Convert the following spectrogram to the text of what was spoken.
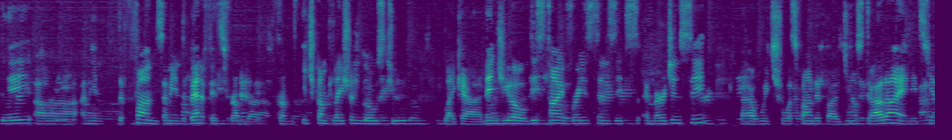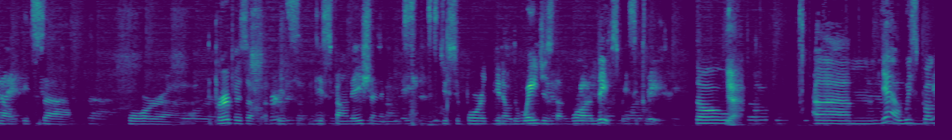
they uh, i mean the funds i mean the benefits from the from each compilation goes to like an ngo this time for instance it's emergency uh, which was founded by gino strada and it's you know it's uh, for uh, the purpose of, of, this this foundation and it's, it's to support you know the wages that war lives basically. So yeah um, yeah, we spoke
